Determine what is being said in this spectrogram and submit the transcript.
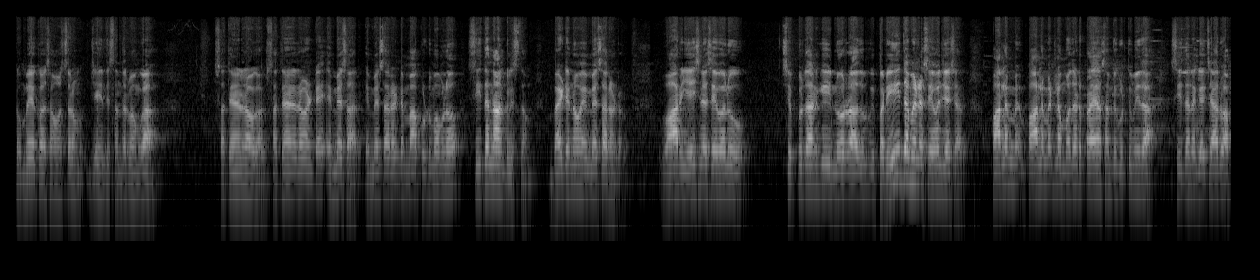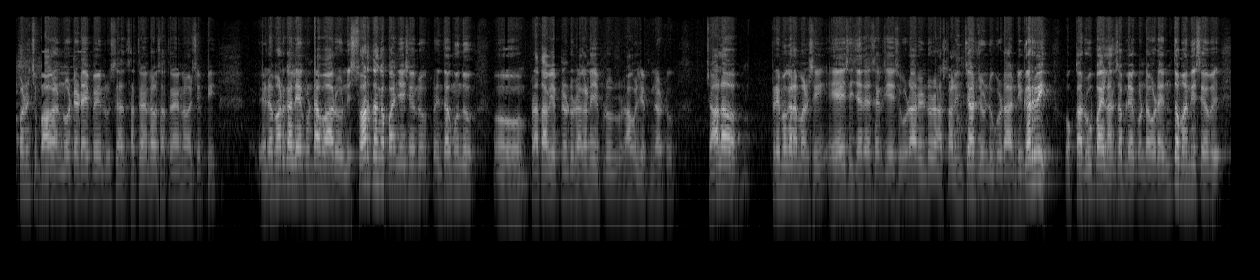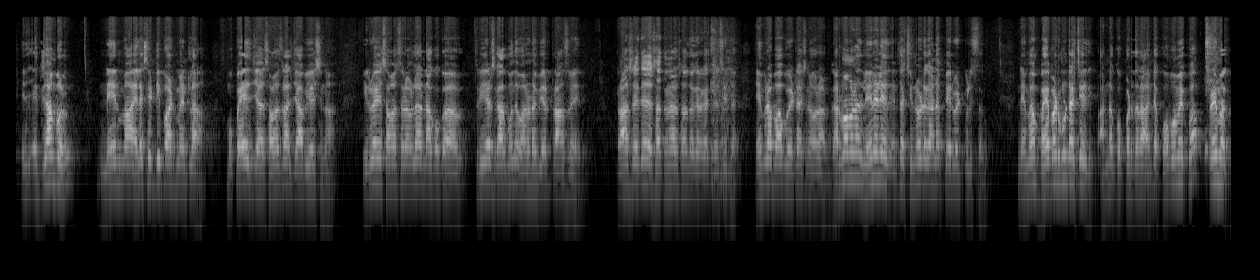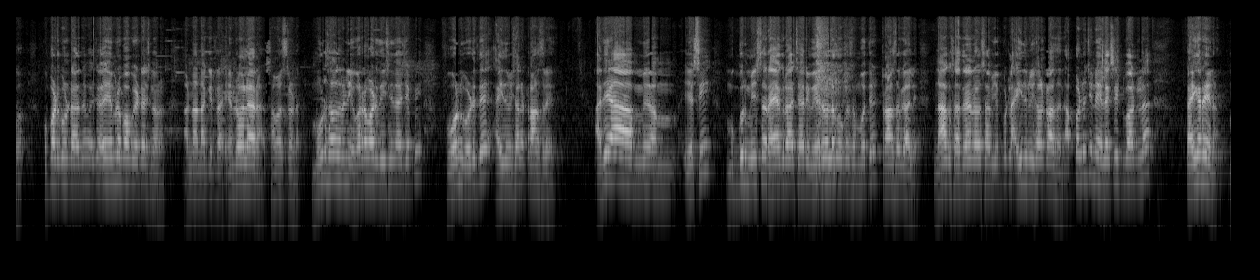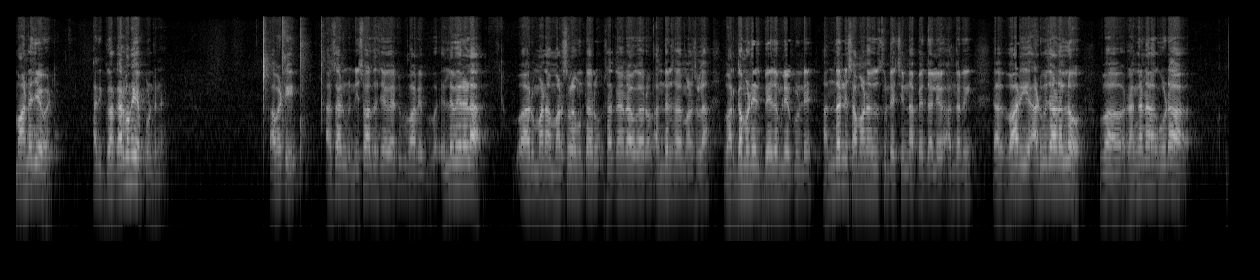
తొంభై ఒక్క సంవత్సరం జయంతి సందర్భంగా సత్యనారాయణరావు గారు. సత్యనారాయణరావు అంటే ఎంఎస్ఆర్ ఎంఎస్ఆర్ అంటే మా కుటుంబంలో సీతన్న అని పిలుస్తాం. బయటనో ఎంఎస్ఆర్ అంటారు. వారు చేసిన సేవలు చెప్పడానికి నోరు రాదు విపరీతమైన సేవలు చేశారు. పార్లమెంట్ పార్లమెంట్లో మొదటి ప్రజాసమితి గుర్తు మీద సీతన్న గెలిచారు. అప్పటి నుంచి బాగా నోటెడ్ అయిపోయినారు సత్యనారాయణరావు సత్యనారాయణరావు అని చెప్పి. ఎడమడక లేకుండా వారు నిస్వార్థంగా పనిచేసినారు. ఇంతకుముందు ప్రతాప్ చెప్పినట్టు రగణ చెప్పినట్టు రాహుల్ చెప్పినట్టు. చాలా ప్రేమగల మనిషి ఏఐసీ జనరల్ సెక్రటరీ చేసి కూడా రెండు రాష్ట్రాల ఇన్ఛార్జ్ ఉండి కూడా నిగర్వి ఒక్క రూపాయి లంచం లేకుండా కూడా ఎంతోమంది సేవ ఎగ్జాంపుల్ నేను మా ఎలక్ట్రిసిటీ డిపార్ట్మెంట్లో ముప్పై ఐదు సంవత్సరాలు జాబ్ చేసిన ఇరవై సంవత్సరంలో నాకు ఒక త్రీ ఇయర్స్ కాకముందు one and half year transfer అయింది. ట్రాన్స్ఫర్ అయితే సత్యనారాయణ స్వామి దగ్గరకు వచ్చి వచ్చింది ఏమ్రా బాబు ఎట్టాసినవరా గర్వం అనేది లేనే లేదు. ఎంత చిన్నోడుగానే పేరు పెట్టి పిలుస్తారు. నేమేమో భయపడుకుంటూ వచ్చేది. అన్న గొప్పడతారా అంటే కోపం ఎక్కువ ప్రేమ ఎక్కువ. కుప్పడుకుంటారు ఏమ్రా బాబు ఎట్టేసినారా అన్న నాకు ఇట్లా ఎన్ని రోజులేరా సంవత్సరం మూడు సంవత్సరాలు ఎవరి వాడు తీసిందని చెప్పి ఫోన్ కొడితే ఐదు నిమిషాలు ట్రాన్స్ఫర్ అయింది. అదే ఆ ముగ్గురు మినిస్టర్ అయ్యగురాచారి వేరే వాళ్ళకి ఒకసారి పోతే ట్రాన్స్ఫర్ కాలే. నాకు సత్యనారాయణ సాబ్ చెప్పట్లో ఐదు నిమిషాలు ట్రాన్స్ఫర్ అయింది. అప్పటి నుంచి నేను ఎలక్ట్రిసిటీ బాటిలో టైగర్ అయినా మా అన్న చేయబట్టి. అది గ- గర్వంగా చెప్పుకుంటున్నాను. కాబట్టి అసలు నిస్వార్థ చేయగట్టి వారు ఎల్లవేళలా వారు మన మనసులో ఉంటారు సత్యనారాయణ గారు అందరి మనసులో వర్గం అనేది భేదం లేకుండే అందరినీ సమానం చూస్తుండే చిన్న పెద్ద లే అందరినీ వారి అడుగుజాడల్లో రంగన కూడా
